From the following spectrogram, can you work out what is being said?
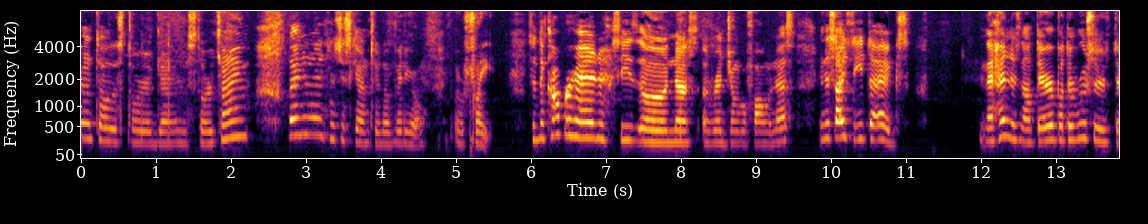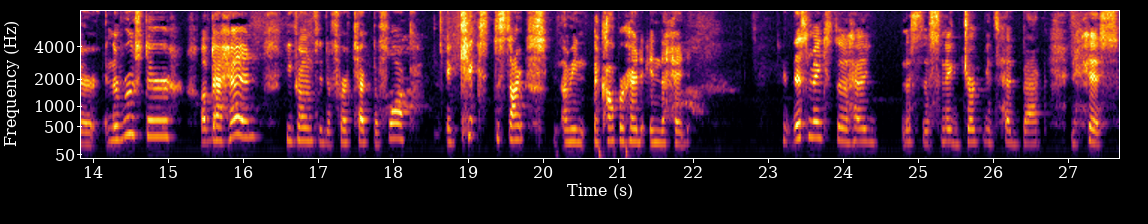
I'll tell the story again in story time. But anyway, let's just get into the video or fight. So the copperhead sees a nest, a red jungle fowl nest, and decides to eat the eggs. The hen is not there, but the rooster is there. And the rooster of the hen, he comes to protect the flock and kicks the side, I mean, the copperhead in the head. This makes the head, this the snake jerk its head back and hiss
